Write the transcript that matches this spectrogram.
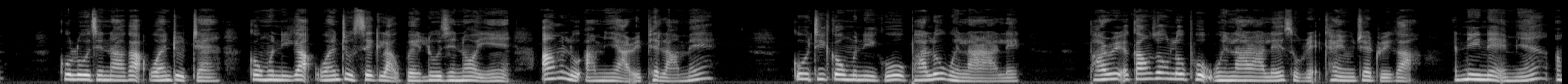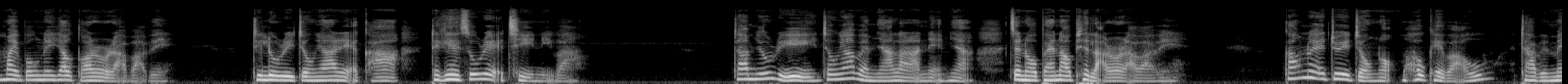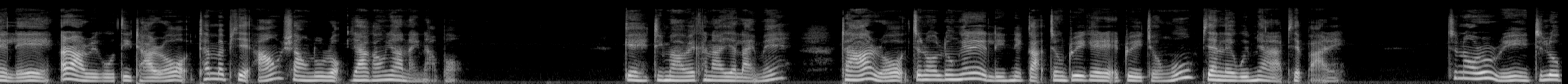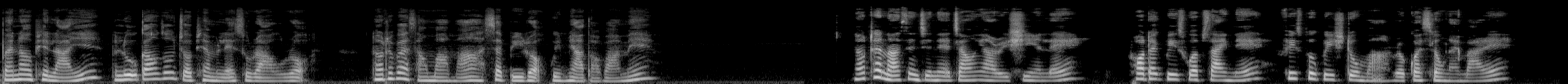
ကိုလိုချင်တာက1 to 10ကုမ္ပဏီက1 to 6လောက်ပဲလိုချင်တော့ရင်အားမလိုအားမရတွေဖြစ်လာမယ်ကိုဒီကုမ္ပဏီကိုဘာလို့ဝင်လာတာလဲဘာတွေအကောင်းဆုံးလုပ်ဖို့ဝင်လာတာလဲဆိုတဲ့ခံယူချက်တွေက အအနည်းနဲ့အမြန်အမိုက်ပုံးနဲ့ရောက်သွားတော့တာပါပဲဒီလိုတွေကြုံရတဲ့အခါတကယ်ဆိုးတဲ့အခြေအနေပါဒါမျိုးတွေကြုံရပံများလာတာနဲ့အမျှကျွန်တော်ဘန်းတော့ဖြစ်လာတော့တာပါပဲကောင်းတဲ့အတွေ့အကြုံတော့မဟုတ်ခဲ့ပါဘူးဒါပေမဲ့လည်းအဲ့ဓာတွေကိုသိထားတော့ထပ်မဖြစ်အောင်ရှောင်လို့တော့ရကောင်းရနိုင်တာပေါ့ကဲဒီမှာပဲခဏရက်လိုက်မယ် ဒါကတော့ကျွန်တော်လွန်ခဲ့တဲ့၄နှစ်ကကြုံတွေ့ခဲ့တဲ့အတွေ့အကြုံကိုပြန်လည်ဝေမျှတာဖြစ်ပါတယ်ကျွန်တော်တို့တွေဒီလိုဘန်းနောက်ဖြစ်လာရင်ဘလို့အကောင်းဆုံးကြော်ဖြတ်မလဲဆိုတာကိုတော့နောက်တစ်ပတ်ဆောင်းပါးမှာဆက်ပြီးတော့ဝေမျှသွားပါမယ်နောက်ထပ်နားဆင်ခြင်းတဲ့အကြောင်းအရာတွေရှိရင်လည်း product based website နဲ့ Facebook page တို့မှာ request လုပ်နိုင်ပါတယ်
